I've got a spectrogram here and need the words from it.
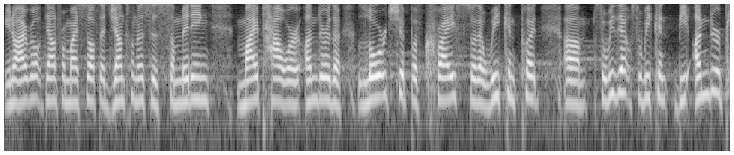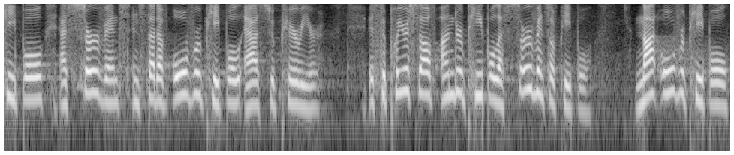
You know, I wrote down for myself that gentleness is submitting my power under the lordship of Christ, so that we can put, um, so we so we can be under people as servants instead of over people as superior. It's to put yourself under people as servants of people, not over people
